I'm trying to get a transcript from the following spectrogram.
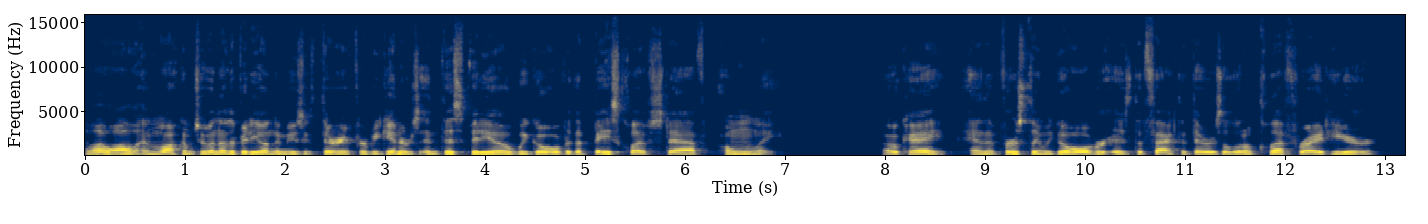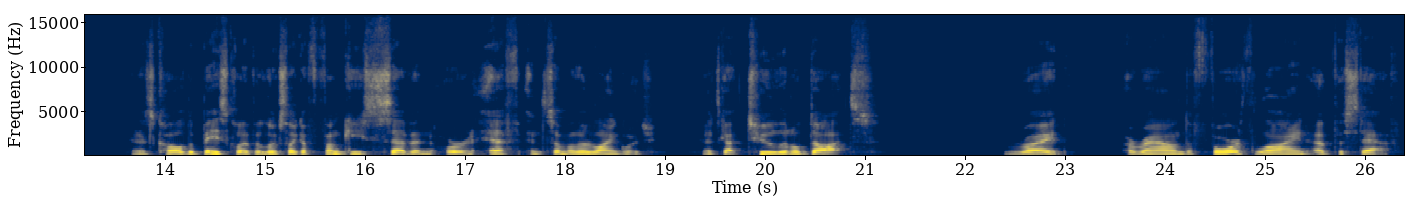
Hello all and welcome to another video on the music theory for beginners. In this video we go over the bass clef staff only. Okay, and the first thing we go over is the fact that there is a little clef right here and it's called the bass clef. It looks like a funky 7 or an F in some other language. And it's got two little dots right around the fourth line of the staff.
